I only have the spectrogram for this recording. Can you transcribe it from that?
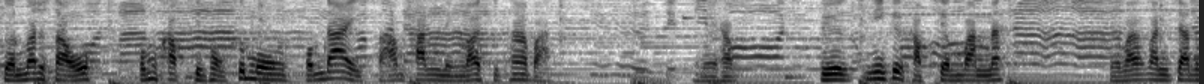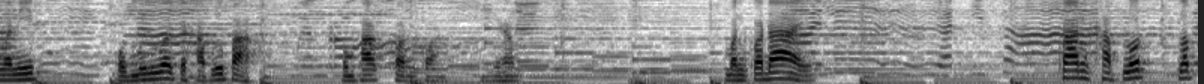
ส่วนวันเสาร์ผมขับ 16 ชั่วโมง ผมได้ 3,115 บาทเห็นไหมครับ คือนี่คือขับเต็มวันนะ แต่ว่าวันจันทร์วันนี้ผมไม่รู้ว่าจะขับหรือเปล่า ผมพักก่อนก่อนนะครับ มันก็ได้ การขับรถรับ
